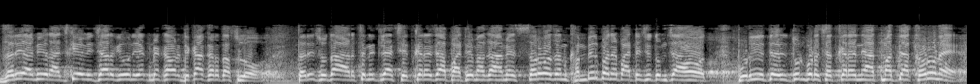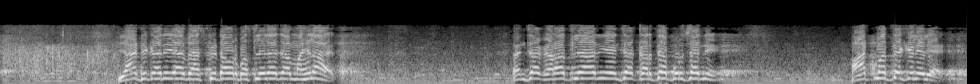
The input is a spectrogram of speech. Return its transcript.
जरी आम्ही राजकीय विचार घेऊन एकमेकावर टीका करत असलो तरी सुद्धा अडचणीतल्या शेतकऱ्याच्या पाठीमागे आम्ही सर्वजण खंबीरपणे पाठीशी तुमच्या आहोत. पूर्वी ते इथून पुढे शेतकऱ्यांनी आत्महत्या करू नये. या ठिकाणी या व्यासपीठावर बसलेल्या ज्या महिला आहेत त्यांच्या घरातल्या आणि यांच्या कर्त्या पुरुषांनी आत्महत्या केलेली आहे.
